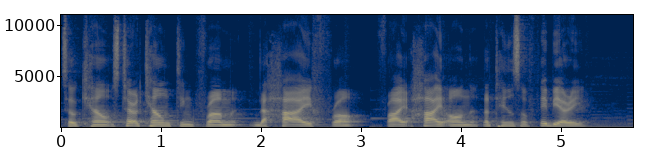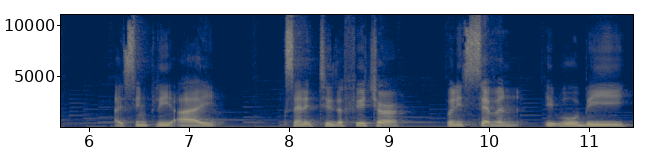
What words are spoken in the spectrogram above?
So count, start counting from the high from high on the 10th of February. I simply I extend it to the future 27. It will be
